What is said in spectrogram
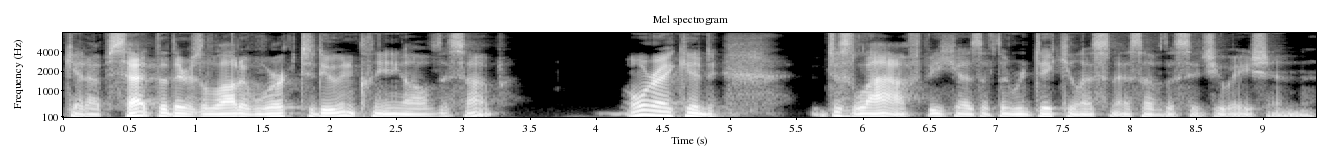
get upset that there's a lot of work to do in cleaning all of this up, or I could just laugh because of the ridiculousness of the situation.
